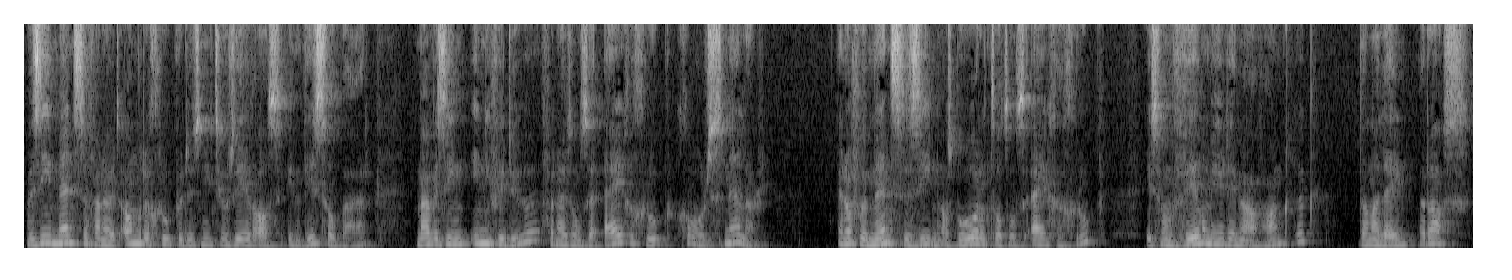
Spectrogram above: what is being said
We zien mensen vanuit andere groepen dus niet zozeer als inwisselbaar, maar we zien individuen vanuit onze eigen groep gewoon sneller. En of we mensen zien als behorend tot onze eigen groep, is van veel meer dingen afhankelijk dan alleen ras.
